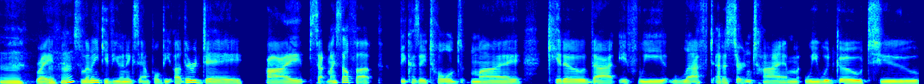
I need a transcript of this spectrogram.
Mm, right? Mhm. So let me give you an example. The other day, I set myself up because I told my kiddo that if we left at a certain time, we would go to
